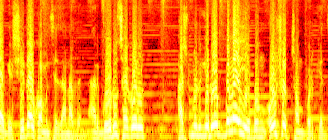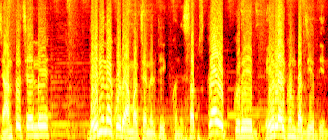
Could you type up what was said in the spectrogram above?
লাগে সেটাও কমেন্টসে জানাবেন। আর গরু, ছাগল, হাঁস মুরগি, রোগ বেলাই এবং ঔষধ সম্পর্কে জানতে চাইলে দেরি না করে আমার চ্যানেলটি এক্ষুনি সাবস্ক্রাইব করে বেল আইকন বাজিয়ে দিন।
